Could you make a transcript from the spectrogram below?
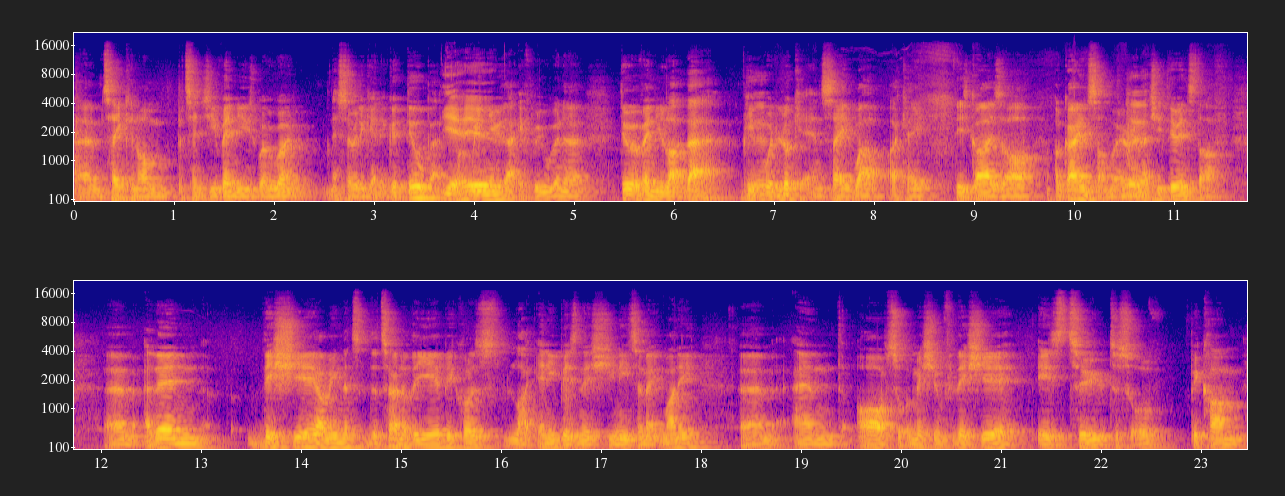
um, taking on potentially venues where we weren't necessarily getting a good deal back. Yeah, but yeah, we knew that if we were gonna do a venue like that, people Yeah. would look at it and say, "Wow, okay, these guys are are going somewhere and actually doing stuff." Um, and then this year, I mean, the, the turn of the year, because like any business, you need to make money. Um, and our sort of mission for this year is to, to sort of become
